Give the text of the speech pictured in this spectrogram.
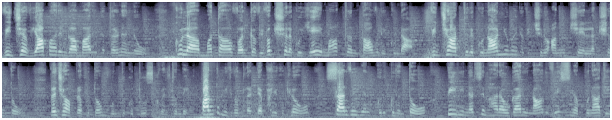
విద్య వ్యాపారంగా మారిన తరుణంలో కుల మత వర్గ వివక్షలకు ఏ మాత్రం తావు లేకుండా విద్యార్థులకు నాణ్యమైన విద్యను అందించే లక్ష్యంతో ప్రజాప్రభుత్వం ముందుకు దూసుకువెళ్తుంది. పంతొమ్మిది వందల డెబ్బై ఒకటిలో సర్వేయల్ గురుకులంతో పివి నరసింహారావు గారు నాడు వేసిన పునాది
